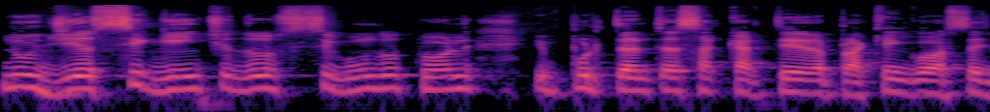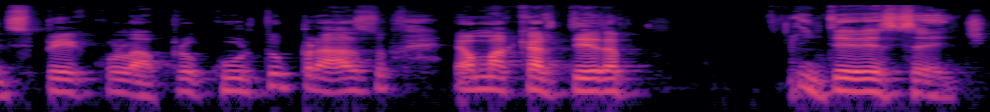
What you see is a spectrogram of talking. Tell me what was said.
no dia seguinte do segundo turno e, portanto, essa carteira, para quem gosta de especular para o curto prazo, é uma carteira interessante.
